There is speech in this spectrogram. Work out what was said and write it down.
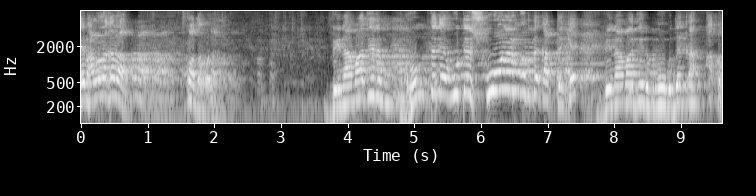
এই ভালো না খারাপ? কথা বলে বেনামাজির ঘুম থেকে উঠে সুরের মুখ দেখার থেকে বেনামাজির মুখ দেখা আরও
